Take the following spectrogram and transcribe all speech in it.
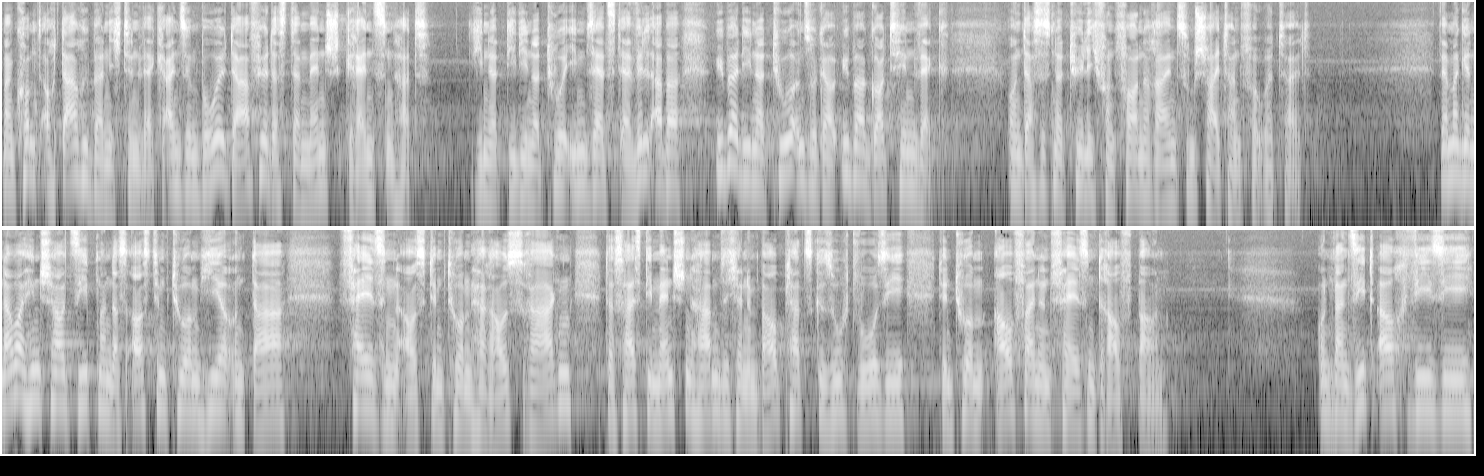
man kommt auch darüber nicht hinweg. Ein Symbol dafür, dass der Mensch Grenzen hat, die die, die Natur ihm setzt. Er will aber über die Natur und sogar über Gott hinweg. Und das ist natürlich von vornherein zum Scheitern verurteilt. Wenn man genauer hinschaut, sieht man, dass aus dem Turm hier und da Felsen aus dem Turm herausragen. Das heißt, die Menschen haben sich einen Bauplatz gesucht, wo sie den Turm auf einen Felsen draufbauen. Und man sieht auch, wie sie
